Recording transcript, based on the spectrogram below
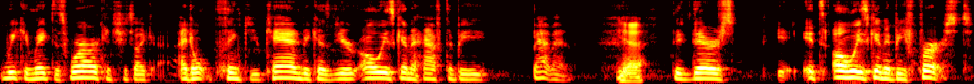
we can make this work, and she's like, I don't think you can because you're always gonna have to be Batman. Yeah. There's, it's always gonna be first.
